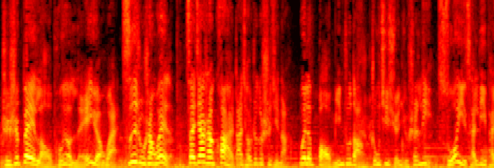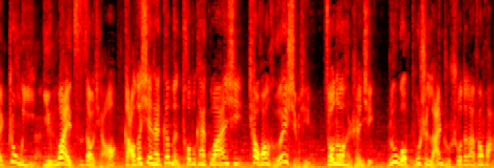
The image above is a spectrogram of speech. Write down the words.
只是被老朋友雷员外资助上位的。再加上跨海大桥这个事情呢，为了保民主党中期选举胜利，所以才力排众议引外资造桥，搞得现在根本脱不开关系，跳黄河也洗不清。总统很生气，如果不是男主说的那番话，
